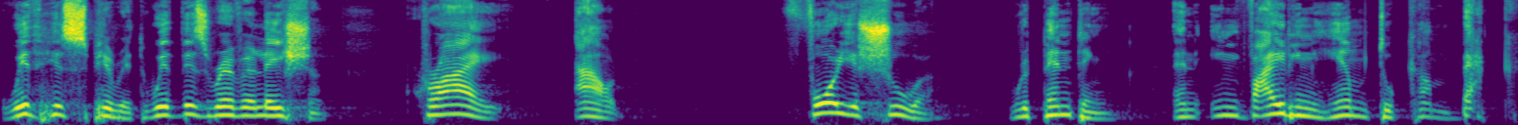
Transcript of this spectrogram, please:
with his spirit, with this revelation, cry out for Yeshua, repenting and inviting him to come back.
